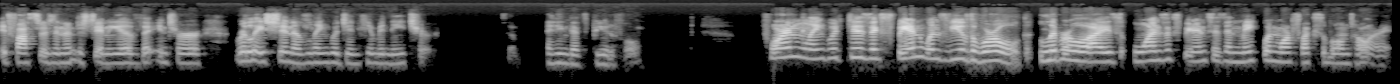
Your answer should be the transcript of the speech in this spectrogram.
It fosters an understanding of the interrelation of language and human nature. So I think that's beautiful. Foreign languages expand one's view of the world, liberalize one's experiences, and make one more flexible and tolerant.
